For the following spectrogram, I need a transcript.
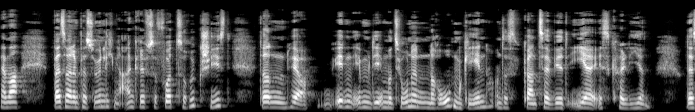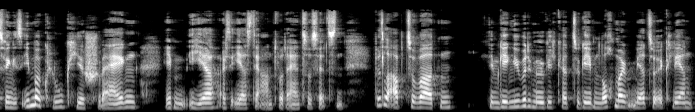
Wenn man bei so einem persönlichen Angriff sofort zurückschießt, dann ja, eben, eben die Emotionen nach oben gehen und das Ganze wird eher eskalieren. Und deswegen ist immer klug, hier Schweigen eben eher als erste Antwort einzusetzen. Ein bisschen abzuwarten, dem Gegenüber die Möglichkeit zu geben, nochmal mehr zu erklären,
